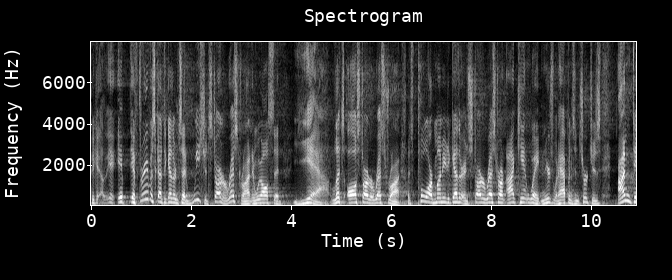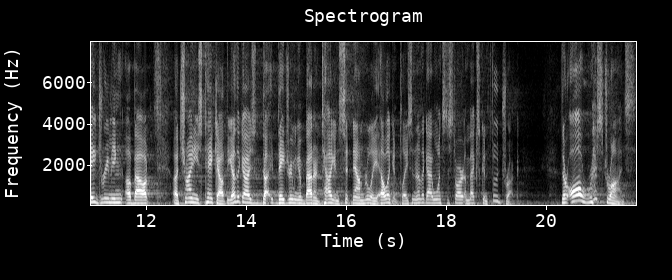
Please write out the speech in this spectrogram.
Because if, if three of us got together and said, we should start a restaurant, and we all said, yeah, let's all start a restaurant. Let's pull our money together and start a restaurant. I can't wait. And here's what happens in churches I'm daydreaming about a Chinese takeout. The other guy's daydreaming about an Italian sit down, really elegant place. And another guy wants to start a Mexican food truck. They're all restaurants.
